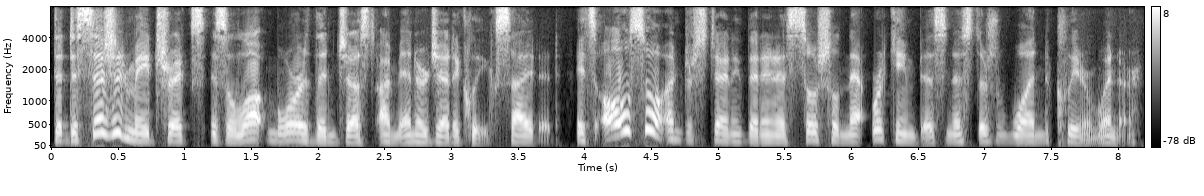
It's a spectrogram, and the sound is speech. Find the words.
the decision matrix is a lot more than just I'm energetically excited. It's also understanding that in a social networking business, there's one clear winner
